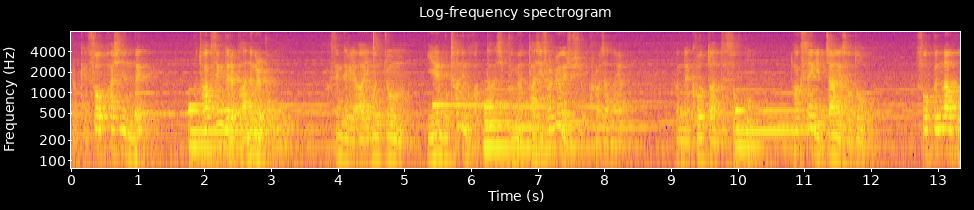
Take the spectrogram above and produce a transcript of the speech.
이렇게 수업하시는데 보통 학생들의 반응을 보고 학생들이 아 이건 좀 이해 못하는 것 같다 싶으면 다시 설명해 주시고 그러잖아요. 근데 그것도 안 됐었고 또 학생 입장에서도 수업 끝나고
